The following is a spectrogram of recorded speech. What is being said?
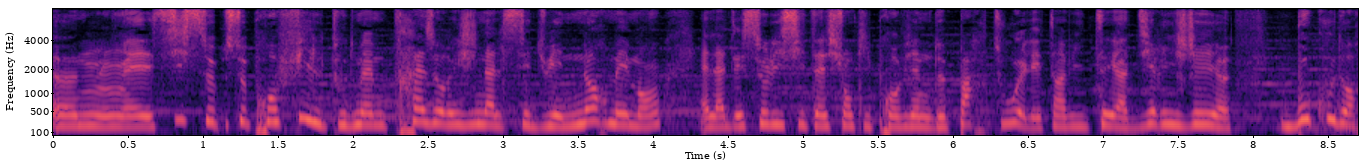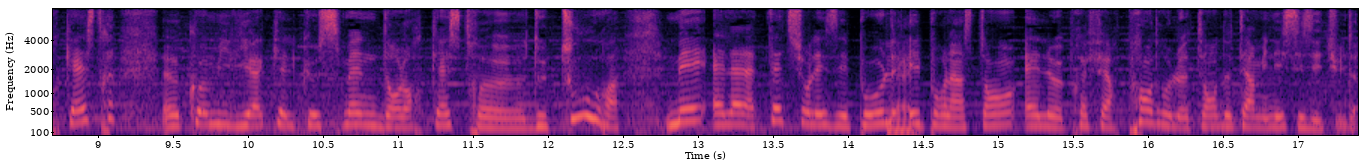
Euh, et si ce, ce profil, tout de même très original, séduit énormément, elle a des sollicitations qui proviennent de partout. Elle est invitée à diriger euh, beaucoup d'orchestres, euh, comme il y a quelques semaines dans l'orchestre euh, de Tours. Mais elle a la tête sur les épaules et pour l'instant, elle préfère prendre le temps de terminer ses études.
